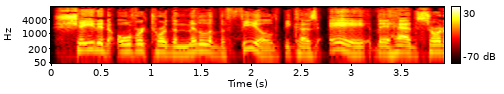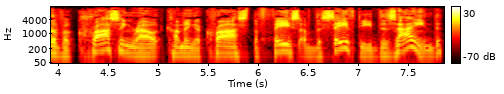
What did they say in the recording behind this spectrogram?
shaded over toward the middle of the field because A, they had sort of a crossing route coming across the face of the safety designed,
